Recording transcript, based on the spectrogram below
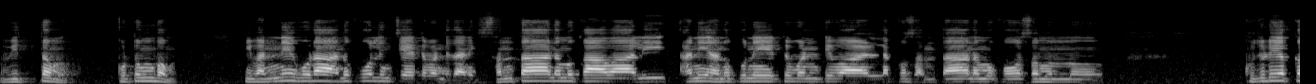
విత్తము కుటుంబం ఇవన్నీ కూడా అనుకూలించేటువంటి దానికి సంతానము కావాలి అని అనుకునేటువంటి వాళ్ళకు సంతానము కోసమును కుజుడు యొక్క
